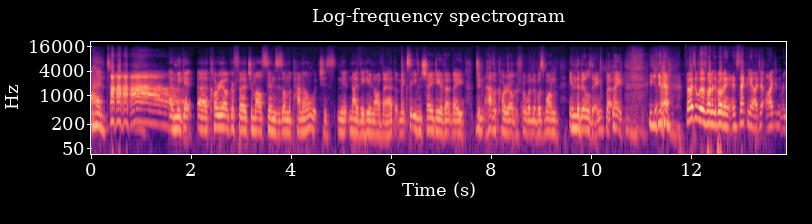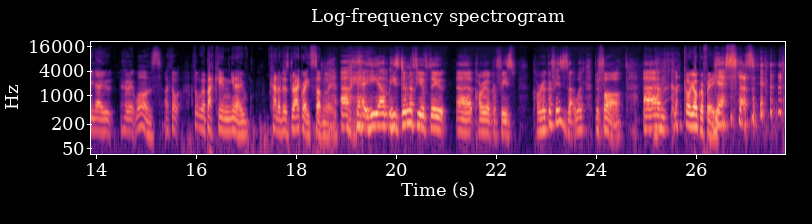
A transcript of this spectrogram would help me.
and and we get uh, choreographer Jamal Sims is on the panel, which is ne- neither here nor there, but makes it even shadier that they didn't have a choreographer when there was one in the building. But they, yeah. First of all, there was one in the building, and secondly, I, I didn't really know who it was. I thought I thought we were back in you know Canada's Drag Race suddenly. oh yeah, he um he's done a few of the uh, choreographies. Choreographies is that a word before? Um, Choreography. Yes, that's it.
